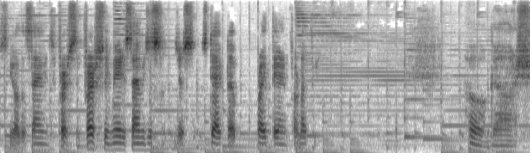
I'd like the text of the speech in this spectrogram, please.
See all the sandwiches? Fresh, freshly made sandwiches just stacked up right there in front of you oh gosh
